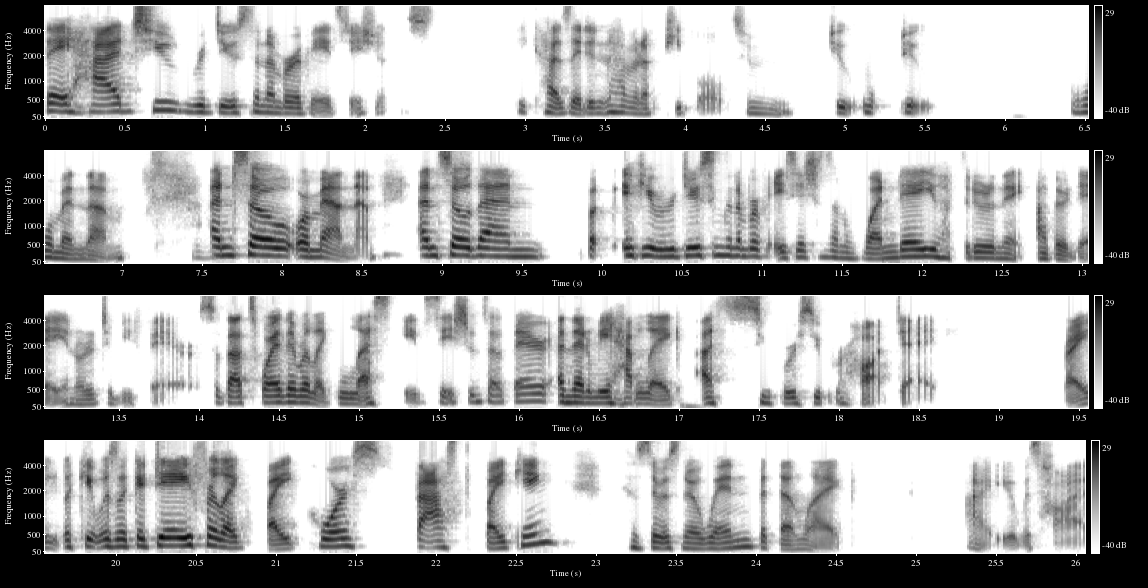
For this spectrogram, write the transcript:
they had to reduce the number of aid stations because they didn't have enough people to to to woman them, mm-hmm. and so or man them. And so then but if you're reducing the number of aid stations on one day, you have to do it on the other day in order to be fair. So that's why there were like less aid stations out there. And then we had like a super, super hot day, right? Like it was like a day for like bike course, fast biking, because there was no wind, but then like I, it was hot.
